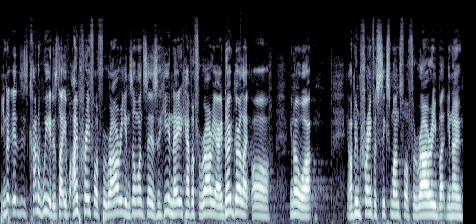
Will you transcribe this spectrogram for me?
you know, it's kind of weird. It's like if I pray for a Ferrari and someone says, "Here, Nate, have a Ferrari," I don't go like, "Oh, you know what? I've been praying for six months for a Ferrari, but you know,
